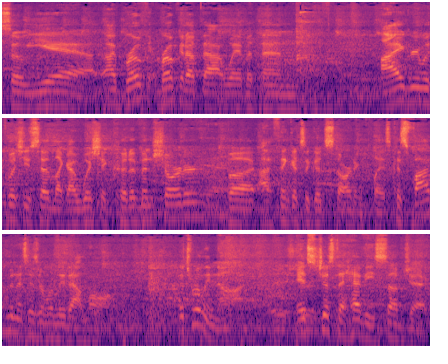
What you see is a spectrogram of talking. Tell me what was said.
so yeah, I broke broke it up that way, but then I agree with what you said. Like I wish it could have been shorter, Yeah. but I think it's a good starting place because five minutes isn't really that long. It's really not. is It's just a heavy subject.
